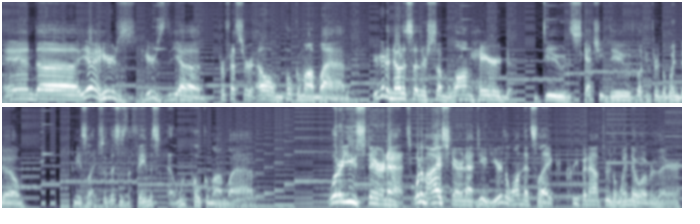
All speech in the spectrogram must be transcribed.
And, uh, yeah, here's, here's the, uh, Professor Elm Pokemon Lab. You're gonna notice that there's some long-haired dude, sketchy dude, looking through the window. And he's like, so this is the famous Elm Pokemon Lab. What are you staring at? What am I staring at? Dude, you're the one that's like creeping out through the window over there,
